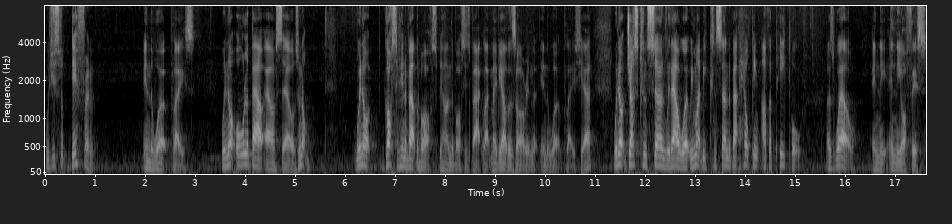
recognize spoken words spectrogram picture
We just look different in the workplace. We're not all about ourselves. We're not we're not gossiping about the boss behind the boss's back like maybe others are in the, in the workplace, yeah? We're not just concerned with our work, we might be concerned about helping other people as well in the, in the office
